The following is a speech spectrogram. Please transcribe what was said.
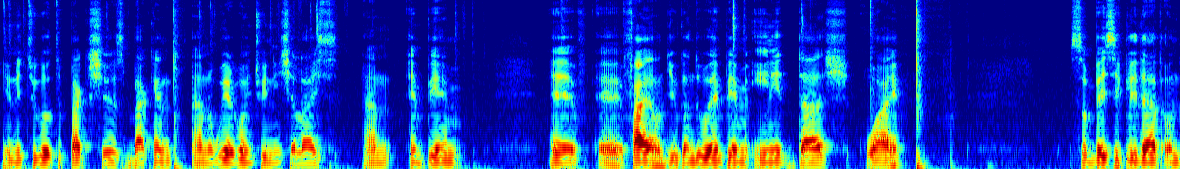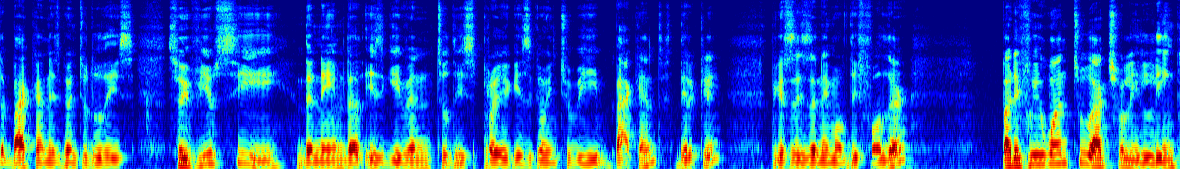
you need to go to packages backend and we are going to initialize an npm uh, uh, file. You can do npm init-y so basically that on the backend is going to do this. So if you see the name that is given to this project is going to be backend directly because this is the name of the folder. But if we want to actually link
